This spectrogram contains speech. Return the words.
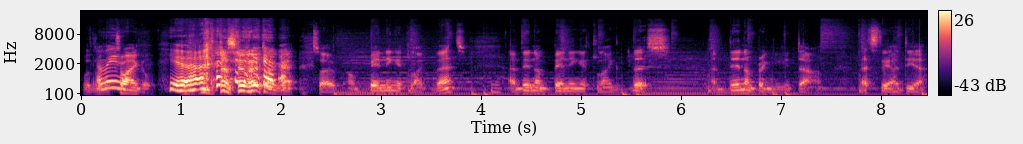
with a mean, triangle. Yeah. doesn't work like that. So I'm bending it like that, and then I'm bending it like this, and then I'm bringing it down. That's the idea.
